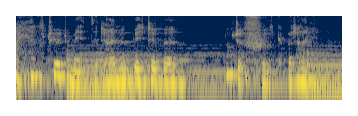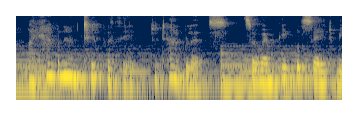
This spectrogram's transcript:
I have to admit that I'm a bit of a, not a freak, but I, I have an antipathy to tablets. So when people say to me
